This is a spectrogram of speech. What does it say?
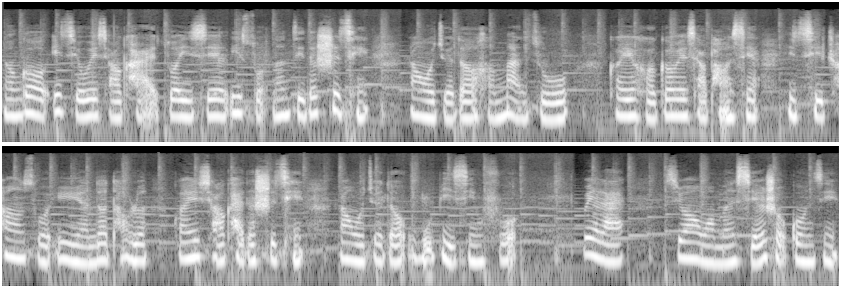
能够一起为小凯做一些力所能及的事情，让我觉得很满足。可以和各位小螃蟹一起畅所欲言的讨论关于小凯的事情，让我觉得无比幸福。未来，希望我们携手共进，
